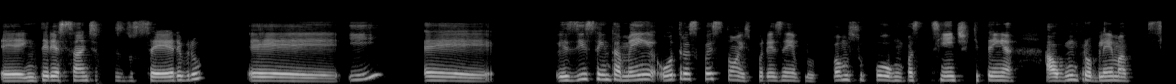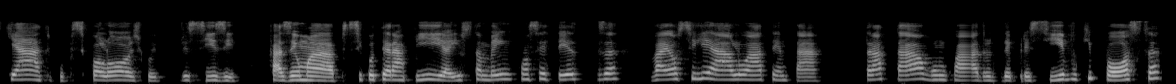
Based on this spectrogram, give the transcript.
é, interessantes do cérebro, é, e existem também outras questões, por exemplo, vamos supor um paciente que tenha algum problema psiquiátrico, psicológico e precise fazer uma psicoterapia, isso também com certeza vai auxiliá-lo a tentar tratar algum quadro depressivo que possa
